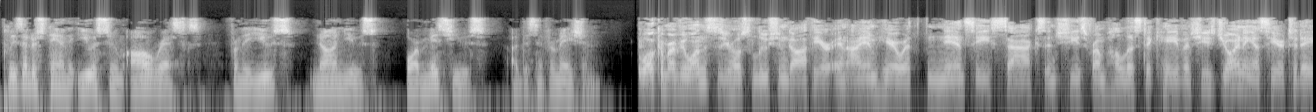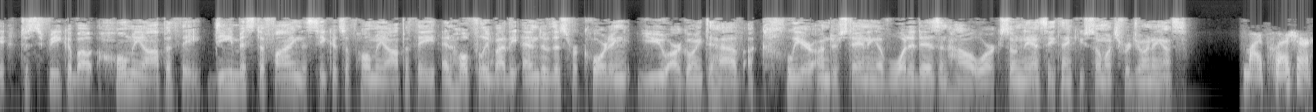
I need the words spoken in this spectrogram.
Please understand that you assume all risks from the use, non-use, or misuse of this information. Welcome everyone. This is your host Lucian Gauthier and I am here with Nancy Sacks and she's from Holistic Haven. She's joining us here today to speak about homeopathy, demystifying the secrets of homeopathy and hopefully by the end of this recording you are going to have a clear understanding of what it is and how it works. So Nancy, thank you so much for joining us. My pleasure.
